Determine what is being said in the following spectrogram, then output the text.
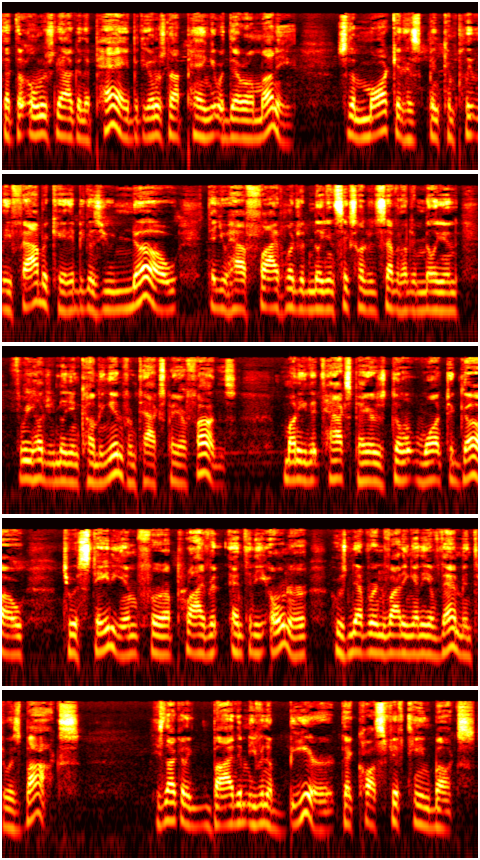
that the owner's now going to pay, but the owner's not paying it with their own money. So the market has been completely fabricated because you know that you have 500 million, 600, 700 million, 300 million coming in from taxpayer funds. Money that taxpayers don't want to go to a stadium for a private entity owner who's never inviting any of them into his box. He's not going to buy them even a beer that costs 15 bucks.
